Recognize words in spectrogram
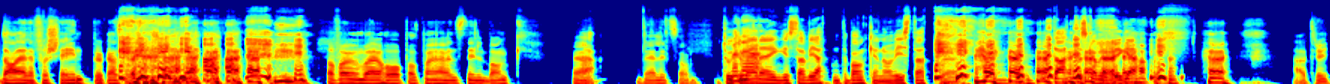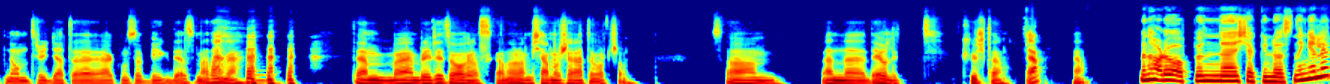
da er det for seint, bruker jeg å si. Da får vi bare håpe at man har en snill bank. Ja, Ja. Det er litt sånn. Tok du med jeg- deg servietten til banken og viste at eh, dette skal vi bygge? Jeg tror ikke noen trodde at jeg kom til å bygge det som jeg tenkte. De eh, blir litt overraska når de kommer og ser etter vårt. Sånn. Så, men eh, det er jo litt kult, det. Ja. Men har du åpen kjøkkenløsning, eller?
